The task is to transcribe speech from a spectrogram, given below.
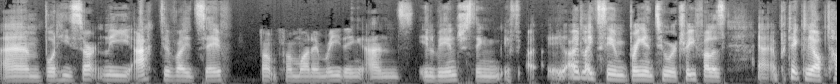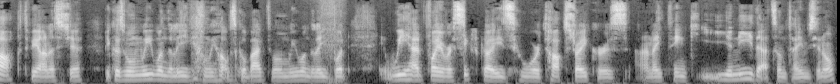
Um, but he's certainly active, I'd say, from from what I'm reading, and it'll be interesting if I'd like to see him bring in two or three fellas, uh, particularly up top, to be honest, yeah. Because when we won the league, and we always go back to when we won the league, but we had five or six guys who were top strikers, and I think you need that sometimes, you know.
